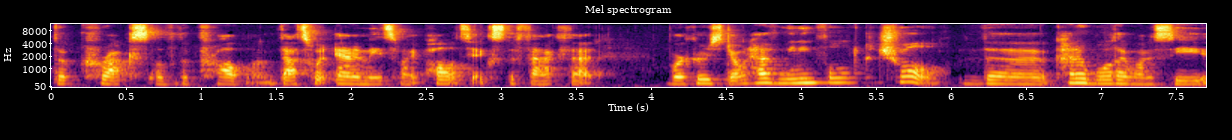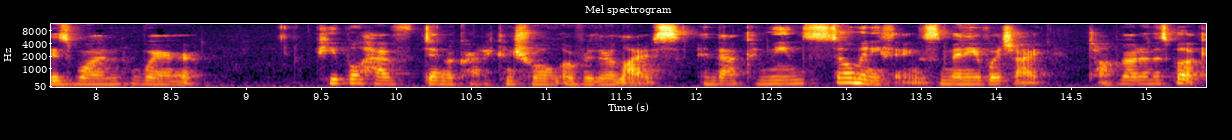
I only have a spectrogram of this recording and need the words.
the crux of the problem. That's what animates my politics the fact that workers don't have meaningful control. The kind of world I want to see is one where people have democratic control over their lives. And that could mean so many things, many of which I talk about in this book.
